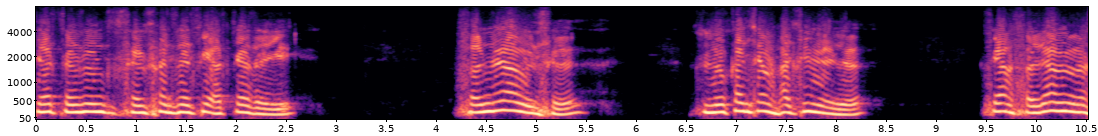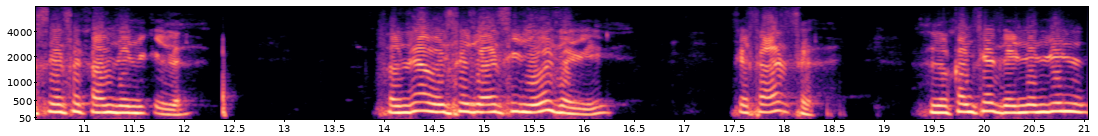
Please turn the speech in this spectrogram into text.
त्या तरुण सरपंचाची हत्या झाली. पंधरा वर्ष लोकांच्या फाटी त्या पदावर बसण्याचं काम त्यांनी केलं. पंधरा वर्ष ज्याची निवड झाली त्याचा अर्थ लोकांच्या दैनंदिन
